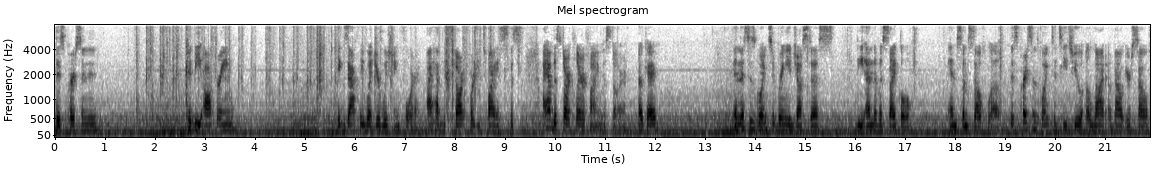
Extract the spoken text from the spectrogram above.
This person could be offering exactly what you're wishing for. I have the star for you twice. This I have the star clarifying the star, okay? And this is going to bring you justice, the end of a cycle, and some self-love. This person's going to teach you a lot about yourself.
